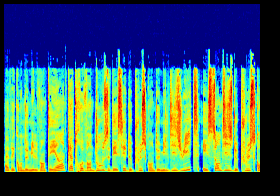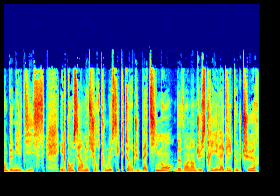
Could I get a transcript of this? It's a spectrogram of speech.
avec en 2021 92 décès de plus qu'en 2018 et 110 de plus qu'en 2010. Il concerne surtout le secteur du bâtiment, devant l'industrie et l'agriculture.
